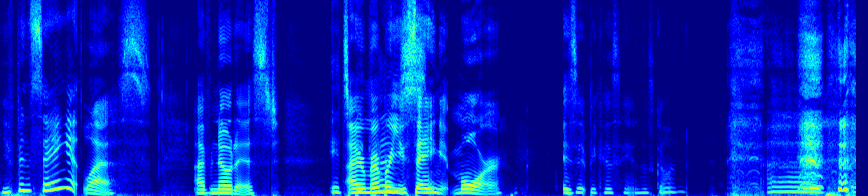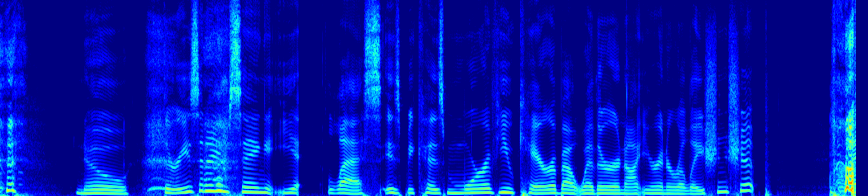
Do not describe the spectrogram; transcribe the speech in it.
You've been saying it less. I've noticed. It's I remember you saying it more. Is it because Hannah's gone? Uh, no. The reason I am saying it ye- less is because more of you care about whether or not you're in a relationship. we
